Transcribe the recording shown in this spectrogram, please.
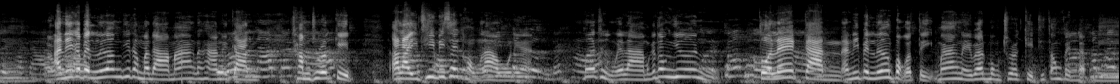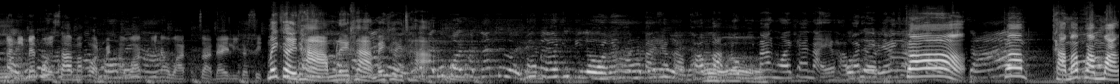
เลยค่ะการอันนี้ก็เป็นเรื่องที่ธรรมดามากนะคะ ในการทำธุรกิจอะไรที่ไม่ใช่ของเราเนี่ย เมื่อถึงเวลามันก็ต้องยื่นตัวเลขกัน อันนี้เป็นเรื่องปกติมากในแวดวงธุรกิจที่ต้องเป็นแบบนี้ อันนี้แม่ปุ้ยทราบมาก่อนไหมคะว่าพี่นวัดจะได้ลิขสิทธิ์ไม่เคยถามเลยค่ะ ไม่เคยถาม ทุกคนทำหน้าเหนื่อยตอพี่นแม่ที่สิบพี่กิโลปุ้ยนะคะยื่นไปอะค่ะความหวังเรามีมากน้อยแค่ไหนอะคะว่าเราจะได้ก็ก็ถามว่าความหวัง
